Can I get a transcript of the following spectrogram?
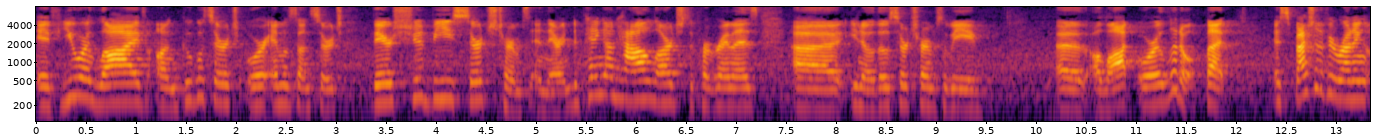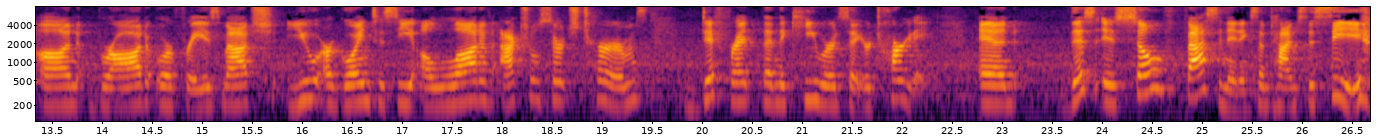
if you are live on Google search or Amazon search, there should be search terms in there. And depending on how large the program is, uh, you know, those search terms will be a, a lot or a little. But especially if you're running on broad or phrase match, you are going to see a lot of actual search terms different than the keywords that you're targeting. And this is so fascinating sometimes to see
